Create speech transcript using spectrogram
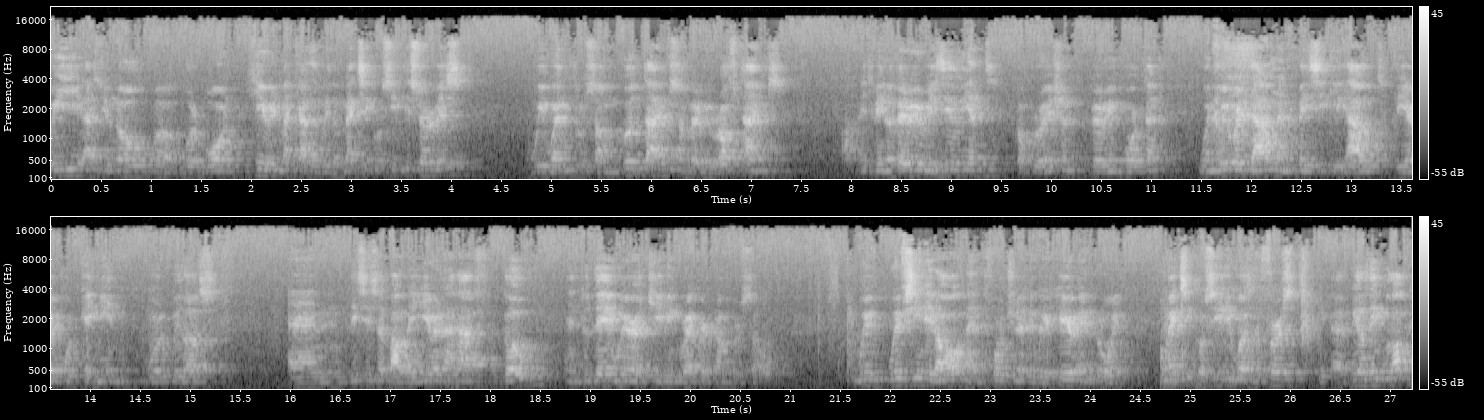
We, as you know, uh, were born here in McAllen with the Mexico City service. We went through some good times, some very rough times. Uh, it's been a very resilient corporation, very important when we were down and basically out, the airport came in, worked with us, and this is about a year and a half ago, and today we are achieving record numbers. So we've, we've seen it all, and fortunately we're here and growing. Mexico City was the first uh, building block.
